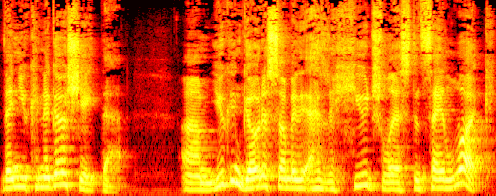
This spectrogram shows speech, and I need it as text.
then you can negotiate that. Um, you can go to somebody that has a huge list and say, look,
